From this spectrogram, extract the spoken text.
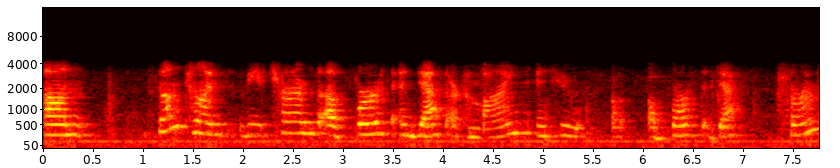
Um, sometimes these terms of birth and death are combined into a, a birth-death term.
